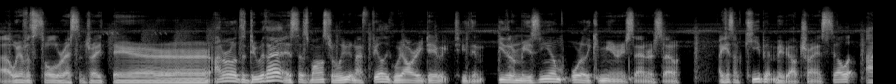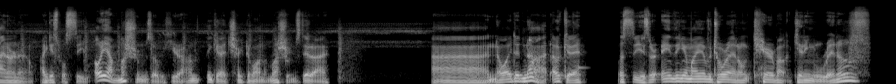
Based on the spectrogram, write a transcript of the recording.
Uh, we have a solar essence right there. I don't know what to do with that. It says monster loot, and I feel like we already gave it to them, either museum or the community center. So I guess I'll keep it. Maybe I'll try and sell it. I don't know. I guess we'll see. Oh yeah, mushrooms over here. I don't think I checked up on the mushrooms, did I? Uh, no, I did not. Okay. Let's see, is there anything in my inventory I don't care about getting rid of?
